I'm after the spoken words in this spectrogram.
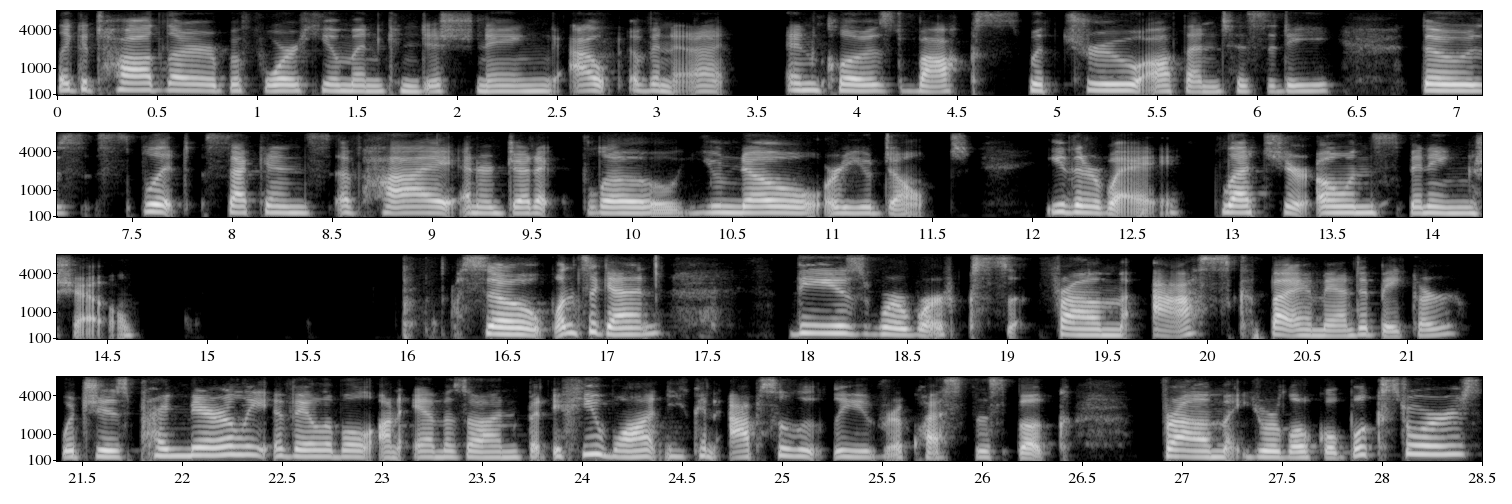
Like a toddler before human conditioning, out of an uh, enclosed box with true authenticity, those split seconds of high energetic flow, you know or you don't. Either way, let your own spinning show. So, once again, these were works from Ask by Amanda Baker, which is primarily available on Amazon, but if you want, you can absolutely request this book from your local bookstores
